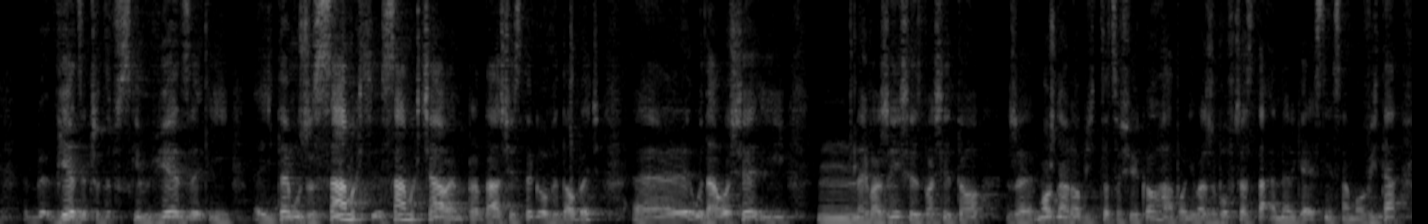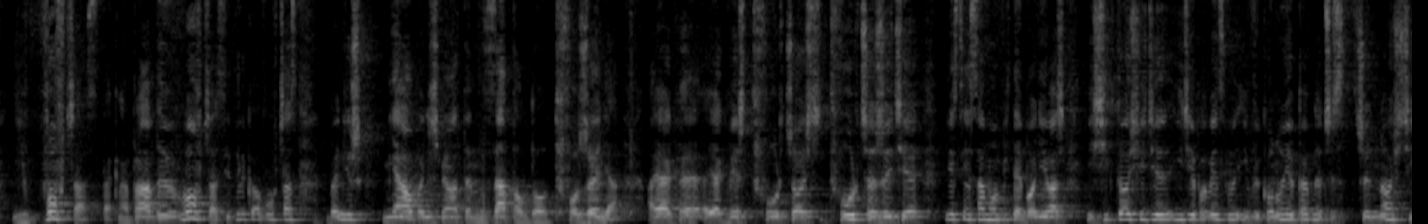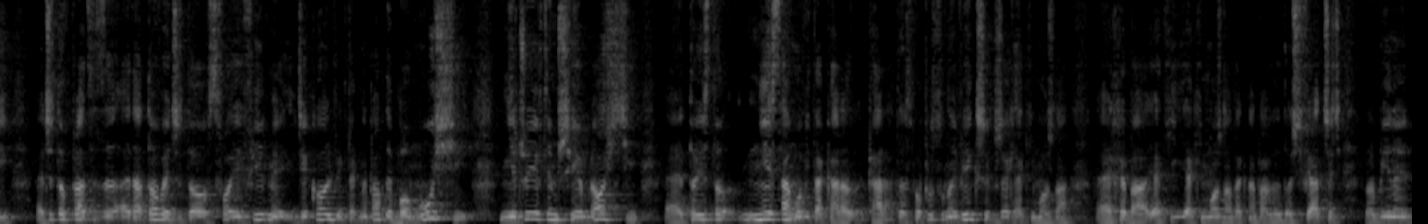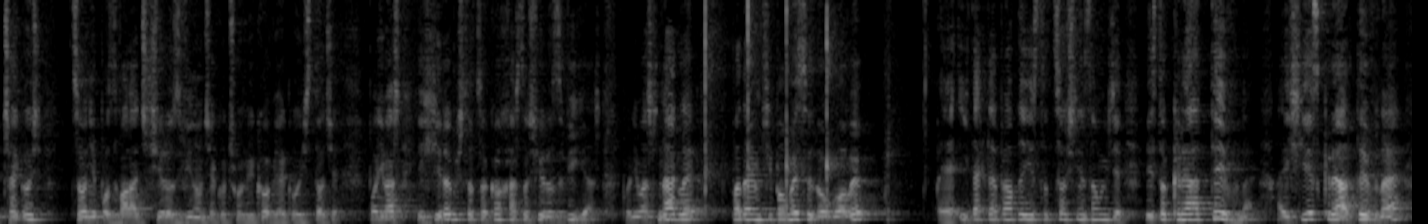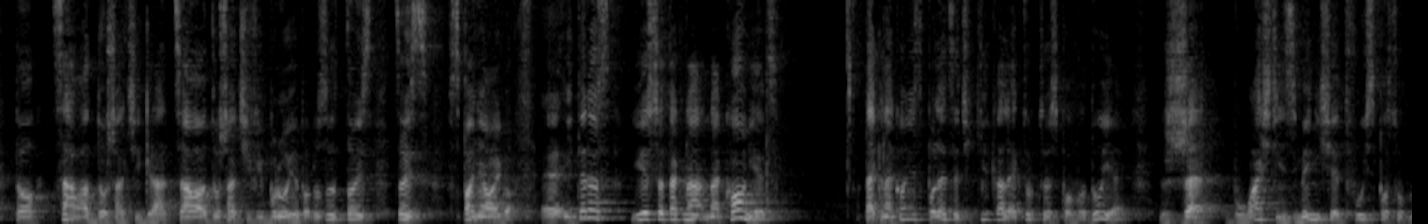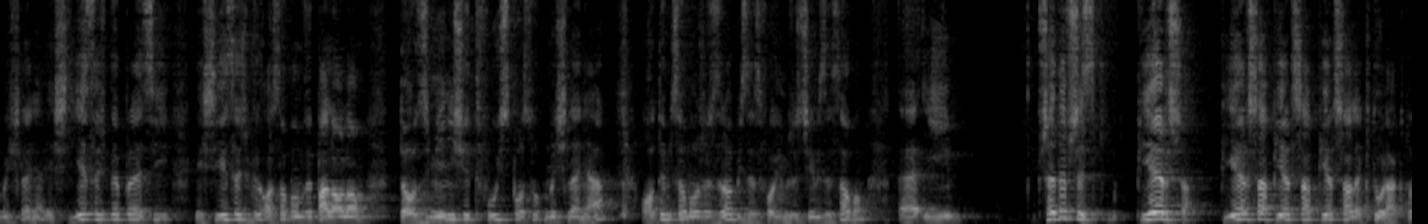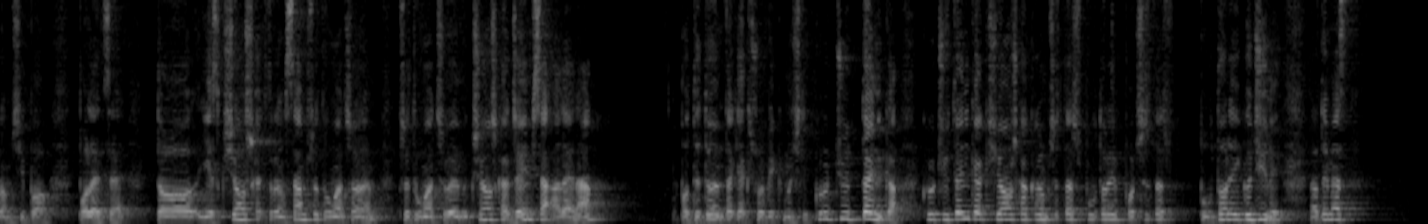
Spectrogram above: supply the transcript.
wiedzy, przede wszystkim wiedzy i, i temu, że sam, sam chciałem, prawda, się z tego wydobyć, e, udało się i mm, najważniejsze jest właśnie to, że można robić to, co się kocha, ponieważ wówczas ta energia jest niesamowita i wówczas, tak naprawdę wówczas i tylko wówczas będziesz miał, będziesz miała ten zapał do tworzenia. A jak, e, jak wiesz, twórczość, twórcze życie jest niesamowite, ponieważ jeśli ktoś idzie, idzie powiedzmy i wykonuje pewne czy, czynności, e, czy to w pracy etatowej, czy to w swojej firmie, gdziekolwiek tak naprawdę, bo musi, nie czuje w tym przyjemności, e, to jest to niesamowita kara. kara. To jest po prostu największy grzech, jaki można e, chyba, jaki, jaki można tak naprawdę doświadczyć. Robienie czegoś, co nie pozwala ci się rozwinąć jako człowiekowi, jako istocie. Ponieważ jeśli robisz to, co kochasz, to się rozwijasz. Ponieważ nagle wpadają ci pomysły do głowy, I tak naprawdę jest to coś niesamowicie. Jest to kreatywne. A jeśli jest kreatywne, to cała dusza ci gra, cała dusza ci wibruje. Po prostu to jest coś wspaniałego. E, I teraz jeszcze tak na, na koniec, tak na koniec polecę Ci kilka lektur, które spowoduje, że właśnie zmieni się Twój sposób myślenia. Jeśli jesteś w depresji, jeśli jesteś osobą wypaloną, to zmieni się Twój sposób myślenia o tym, co możesz zrobić ze swoim życiem i ze sobą. E, I Przede wszystkim pierwsza, pierwsza, pierwsza, pierwsza lektura, którą Ci po, polecę, to jest książka, którą sam przetłumaczyłem, przetłumaczyłem. Książka Jamesa Allena pod tytułem Tak jak człowiek myśli. Króciuteńka, króciuteńka książka, którą czytasz w półtorej, poczytasz w półtorej godziny. Natomiast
